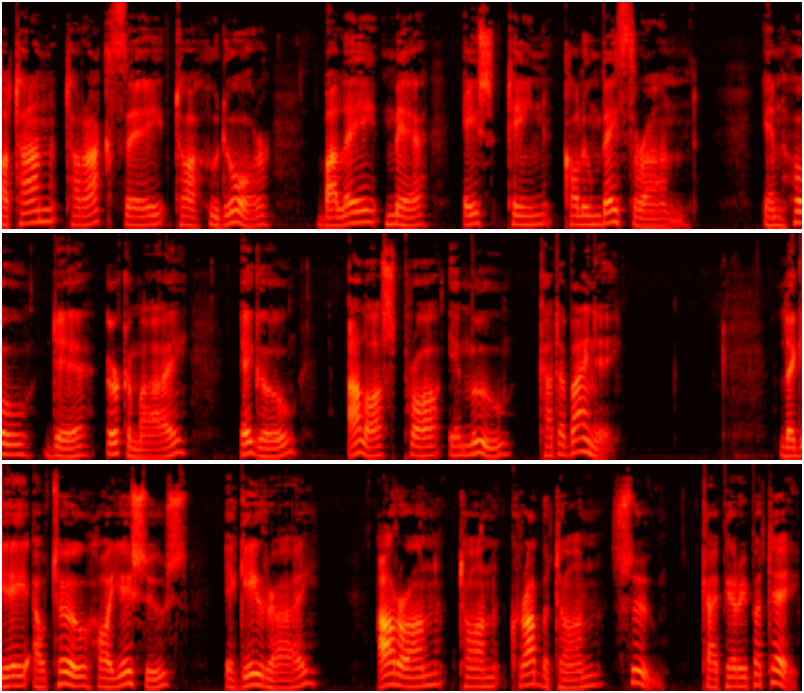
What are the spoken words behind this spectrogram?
hotan tarakthe ta hudor, bale me es tein columbethran, en ho de urkamai, ego alos pro emu katabaine. Lege auto ha Jesus egerai aron ton krabaton su kai peripate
